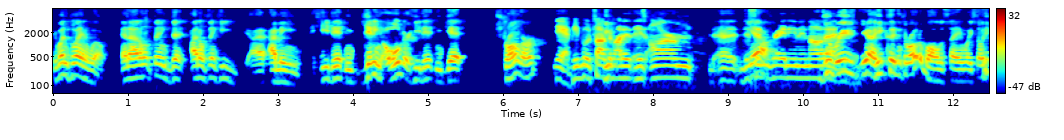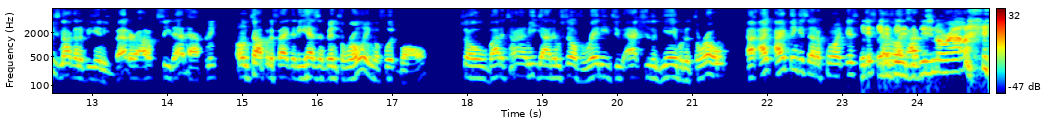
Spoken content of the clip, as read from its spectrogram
He wasn't playing well, and I don't think that. I don't think he. I, I mean, he didn't. Getting older, he didn't get stronger. Yeah, people were talking he, about his, his arm uh, disintegrating yeah. and all Drew that. Brees, yeah, he couldn't throw the ball the same way, so he's not going to be any better. I don't see that happening. On top of the fact that he hasn't been throwing a football, so by the time he got himself ready to actually be able to throw, I, I think it's at a point. It's, it, it's kind of like a divisional round. man,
